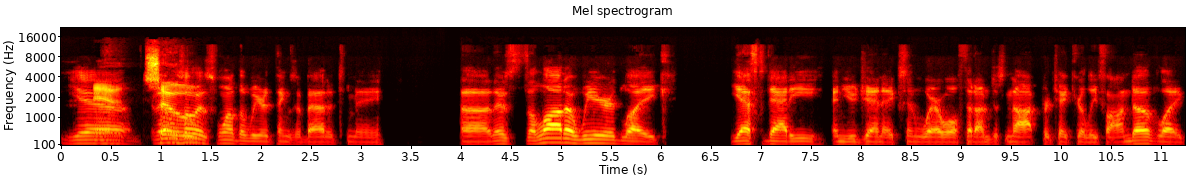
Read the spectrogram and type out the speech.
Yeah, And that was always one of the weird things about it to me. Uh, there's a lot of weird like yes, daddy and eugenics and werewolf that I'm just not particularly fond of. Like,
